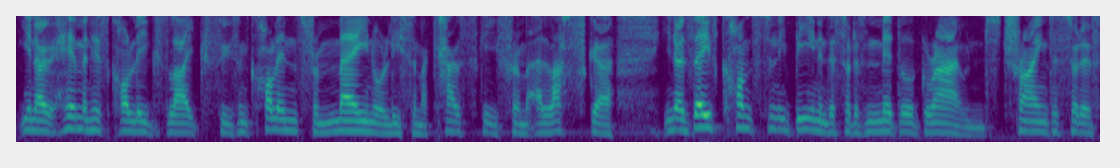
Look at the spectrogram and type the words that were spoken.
You know, him and his colleagues like Susan Collins from Maine or Lisa Murkowski from Alaska, you know, they've constantly been in this sort of middle ground, trying to sort of,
